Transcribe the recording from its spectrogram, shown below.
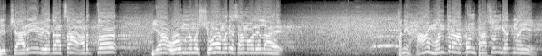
जे चारी वेदाचा अर्थ या ओम नम शिवायमध्ये सामावलेला आहे. आणि हा मंत्र आपण ठासून घेत नाहीये.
